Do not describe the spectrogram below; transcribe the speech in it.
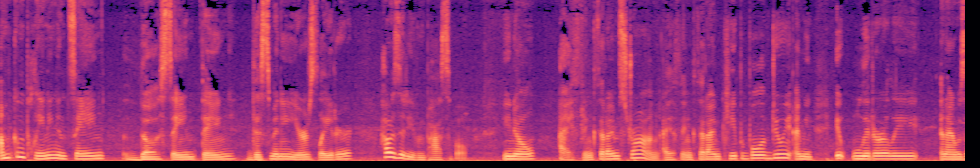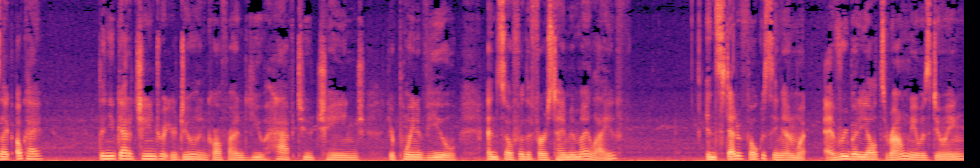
I'm complaining and saying the same thing this many years later. How is it even possible? You know, I think that I'm strong. I think that I'm capable of doing. I mean, it literally and I was like, "Okay. Then you've got to change what you're doing, girlfriend. You have to change your point of view." And so for the first time in my life, instead of focusing on what everybody else around me was doing,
